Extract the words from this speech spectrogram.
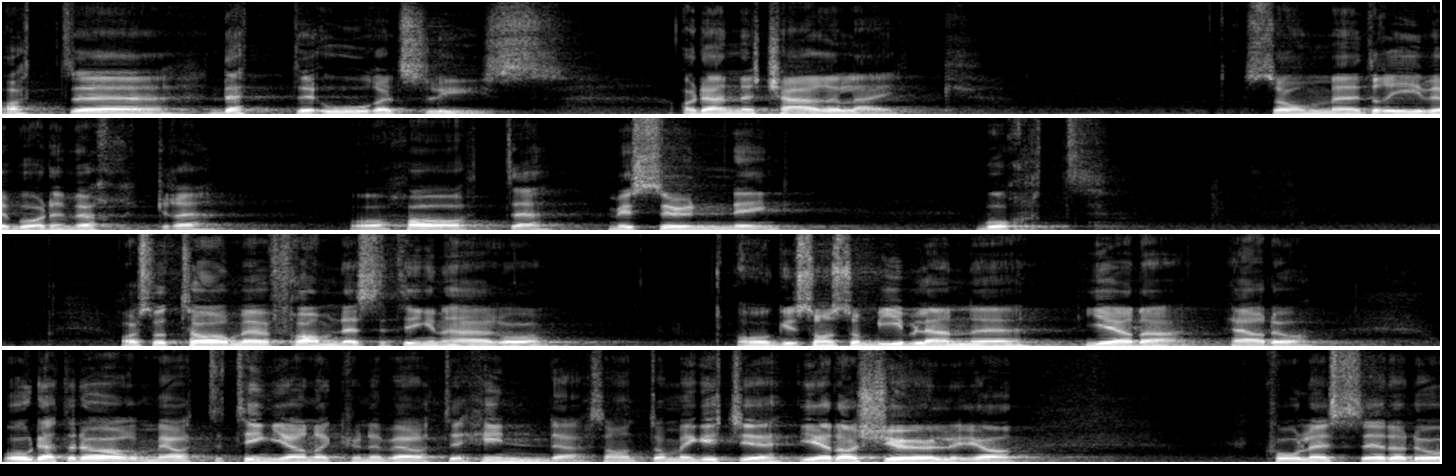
at uh, dette ordets lys og denne kjærleik, som uh, driver både mørket og hatet, misunning, bort Og så tar vi fram disse tingene her, og, og sånn som Bibelen uh, gjør det her, da. Og dette der med at ting gjerne kunne være til hinder. Sant? Om jeg ikke gjør det sjøl, ja, hvordan er det da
